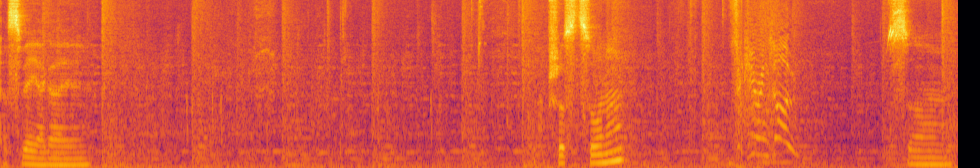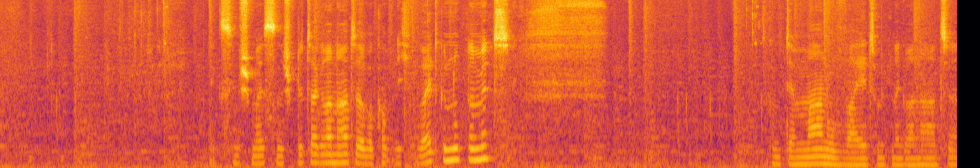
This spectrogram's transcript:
Das wäre ja geil. Abschusszone. Maxim schmeißt eine Splittergranate, aber kommt nicht weit genug damit. Kommt der Manu weit mit einer Granate.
